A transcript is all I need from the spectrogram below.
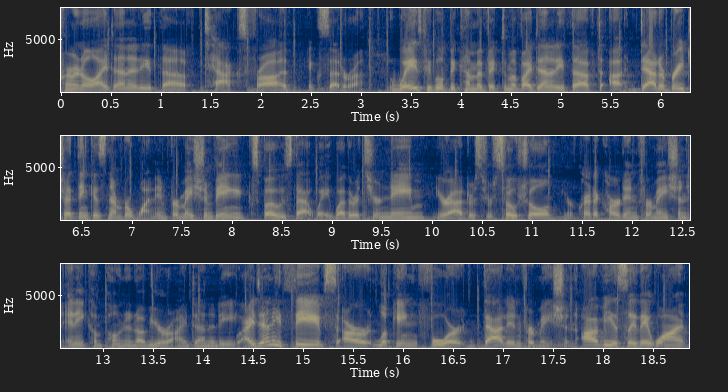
criminal identity theft, tax fraud, etc. Ways people become a victim of identity theft, uh, data breach I think is number one, information being exposed that way, whether it's your name, your address, your social, your credit card information, any component of your identity. Identity thieves are looking for that information. Obviously they want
